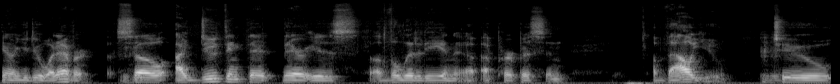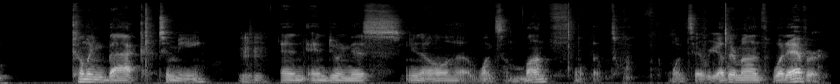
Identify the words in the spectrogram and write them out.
you know you do whatever so i do think that there is a validity and a, a purpose and a value to coming back to me Mhm. and and doing this you know uh, once a month once every other month whatever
